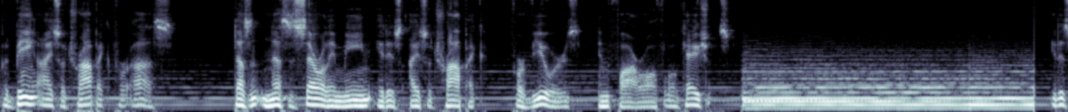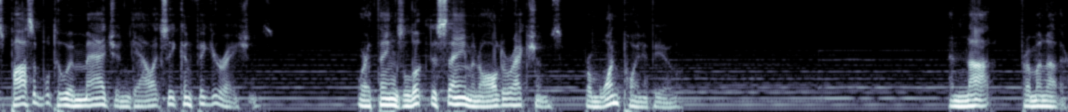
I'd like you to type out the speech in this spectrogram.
But being isotropic for us doesn't necessarily mean it is isotropic for viewers in far off locations. It is possible to imagine galaxy configurations where things look the same in all directions from one point of view and not from another.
